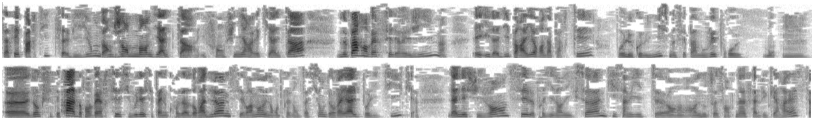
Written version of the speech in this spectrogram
Ça fait partie de sa vision d'enjambement d'Yalta. Il faut en finir avec Yalta, ne pas renverser les régimes, et il a dit par ailleurs en aparté, le communisme, c'est pas mauvais pour eux. Bon, mm. euh, donc c'était pas de renverser, si vous voulez, c'est pas une croisade de droits de l'homme, c'est vraiment une représentation de réel politique. L'année suivante, c'est le président Nixon qui s'invite en, août 69 à Bucarest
